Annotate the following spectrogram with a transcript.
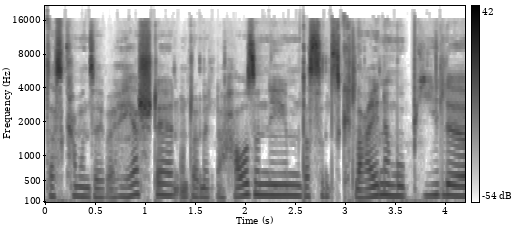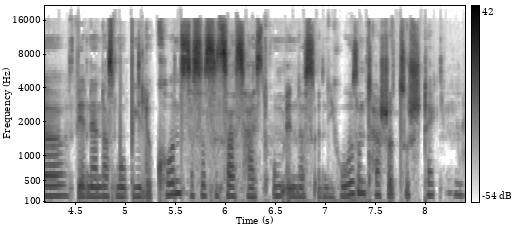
das kann man selber herstellen und damit nach Hause nehmen. Das sind kleine mobile, wir nennen das mobile Kunst. Das, ist, das heißt, um in das in die Hosentasche zu stecken,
